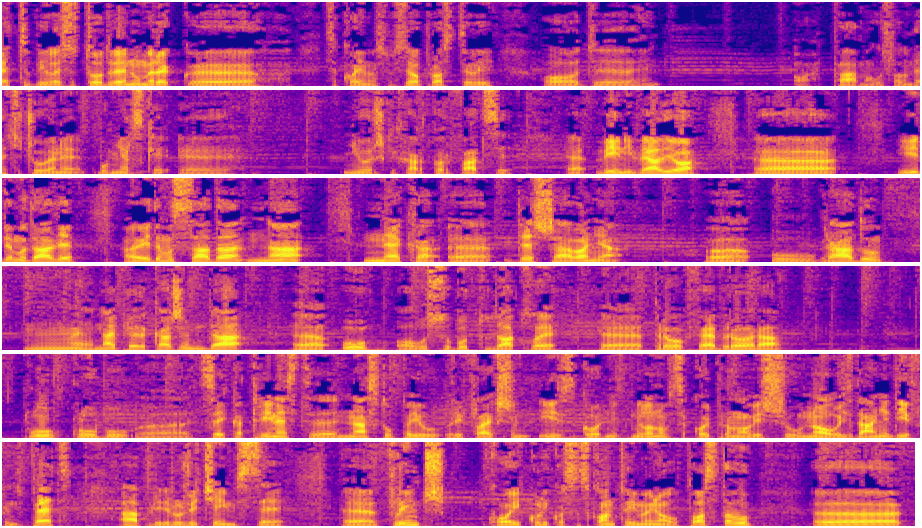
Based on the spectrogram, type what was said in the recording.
Eto, bile su to dve numere e, sa kojima smo se oprostili od e, o, pa mogu slobodno reći čuvene bubnjarske e, njujorske hardcore face e, Vini Veljoa. E, idemo dalje, a idemo sada na neka e, dešavanja e, u gradu. Mm, e, najpre da kažem da e, u ovu subotu, dakle e, 1. februara u klubu uh, CK13 uh, nastupaju Reflection iz Gornjeg Milanovca koji promovišu novo izdanje Different Path, a pridružit će im se uh, Flinch koji koliko sam skonto imaju novu postavu, uh,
